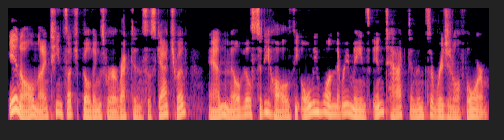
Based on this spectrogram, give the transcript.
In all, 19 such buildings were erected in Saskatchewan, and the Melville City Hall is the only one that remains intact in its original form.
